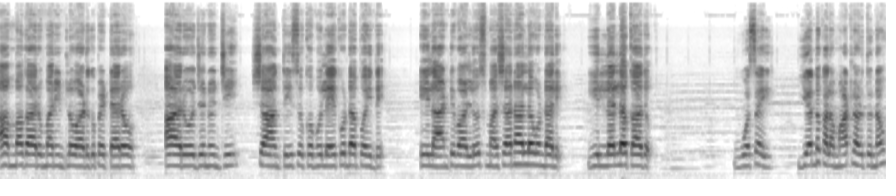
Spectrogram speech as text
అమ్మగారు మన ఇంట్లో అడుగుపెట్టారో ఆ రోజు నుంచి శాంతి సుఖము లేకుండా పోయింది. ఇలాంటి వాళ్ళు శ్మశానాల్లో ఉండాలి. ఇళ్ళల్లో కాదు. ఒసై ఎందుకు అలా మాట్లాడుతున్నావు?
